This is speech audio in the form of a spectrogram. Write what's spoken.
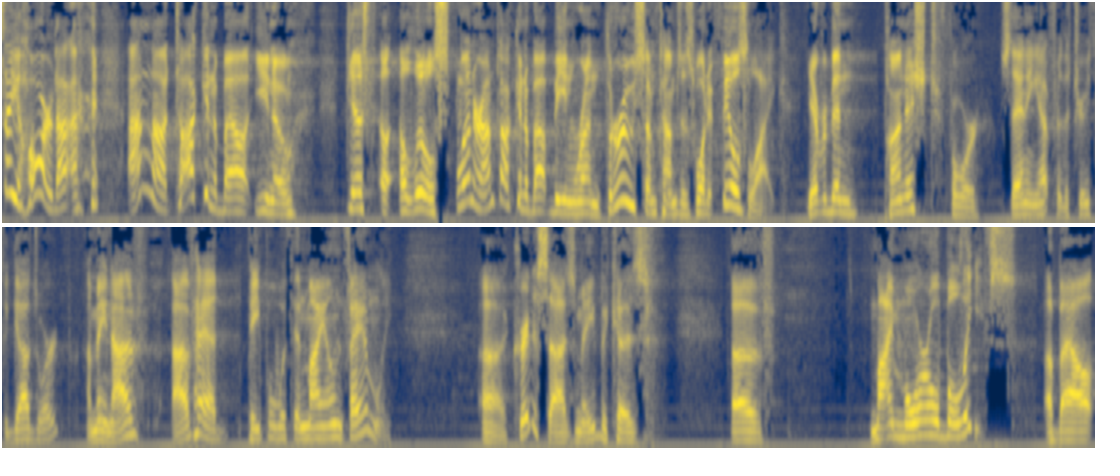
say hard, I, I'm not talking about, you know, just a, a little splinter. I'm talking about being run through sometimes, is what it feels like. You ever been punished for standing up for the truth of God's word? I mean, I've, I've had people within my own family uh, criticize me because of my moral beliefs about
